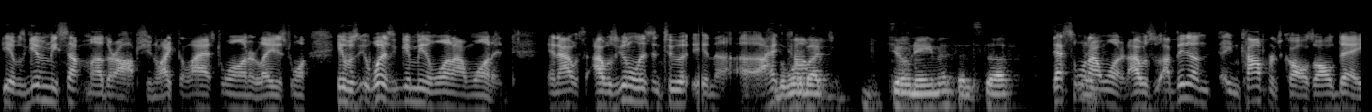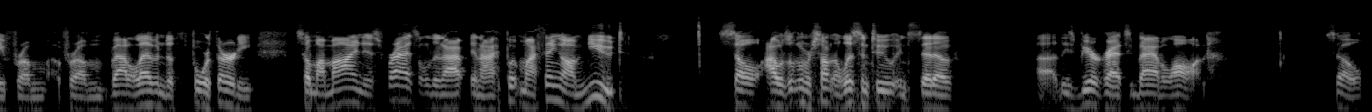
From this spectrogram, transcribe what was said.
it was giving me something other option, like the last one or latest one. It was it wasn't giving me the one I wanted, and I was I was going to listen to it in. Uh, uh, I had the one about Joe Namath and stuff. That's the one I wanted. I was I've been on in conference calls all day from from about eleven to four thirty, so my mind is frazzled, and I and I put my thing on mute. So I was looking for something to listen to instead of uh, these bureaucrats who babble on. So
